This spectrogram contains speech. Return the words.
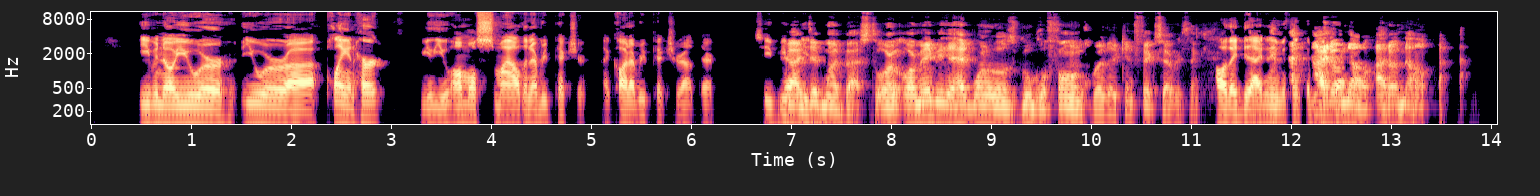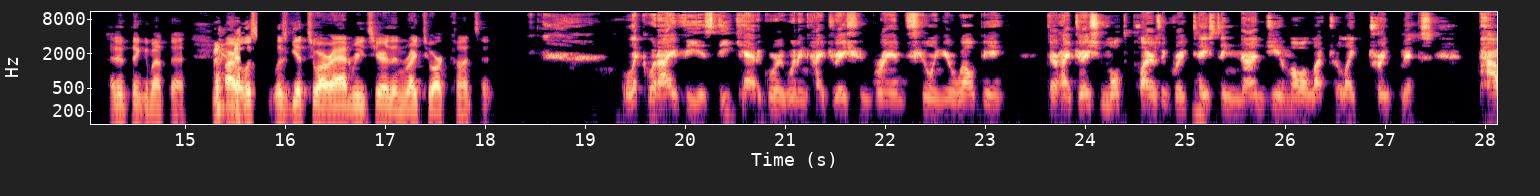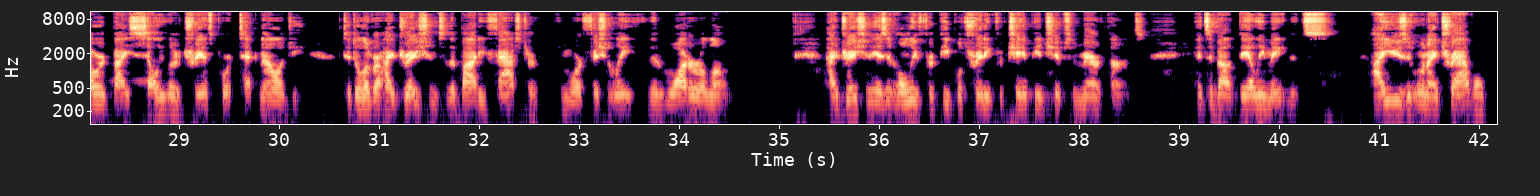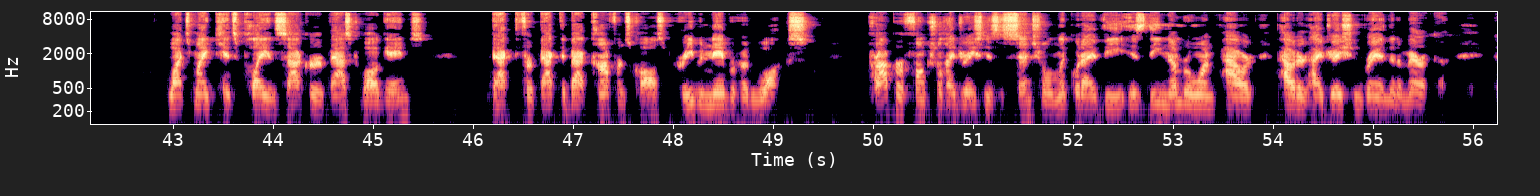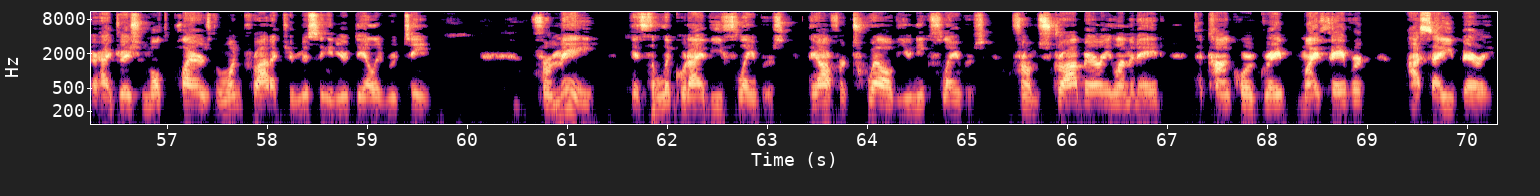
even though you were you were uh, playing hurt, you, you almost smiled in every picture. I caught every picture out there. So you, yeah, you, I did my best. Or or maybe they had one of those Google phones where they can fix everything. Oh, they did. I didn't even think about. I don't that. know. I don't know. I didn't think about that. All right, well, let's let's get to our ad reads here, then right to our content. Liquid IV is the category-winning hydration brand fueling your well-being. Their hydration multiplier is a great-tasting, non-GMO electrolyte drink mix powered by cellular transport technology to deliver hydration to the body faster and more efficiently than water alone. Hydration isn't only for people training for championships and marathons. It's about daily maintenance. I use it when I travel, watch my kids play in soccer or basketball games, back for back-to-back conference calls, or even neighborhood walks. Proper functional hydration is essential, and Liquid IV is the number one powered, powdered hydration brand in America. Their hydration multiplier is the one product you're missing in your daily routine. For me, it's the Liquid IV flavors. They offer 12 unique flavors, from strawberry lemonade to Concord grape, my favorite, acai berry.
